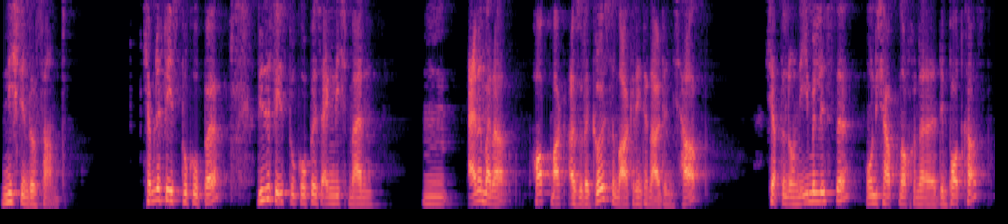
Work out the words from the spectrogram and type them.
nicht interessant. Ich habe eine Facebook-Gruppe. Diese Facebook-Gruppe ist eigentlich mein, hm, einer meiner Hauptmark, also der größte Marketingkanal, den ich habe. Ich habe dann noch eine E-Mail-Liste und ich habe noch eine, den Podcast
